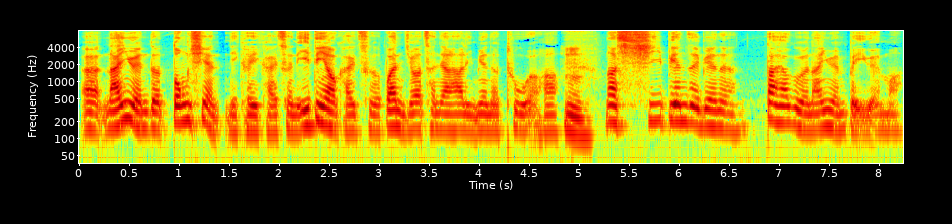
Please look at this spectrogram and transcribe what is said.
呃南园的东线你可以开车，你一定要开车，不然你就要参加它里面的 tour 哈。嗯那西边这边呢，大峡谷有南园、北园嘛，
